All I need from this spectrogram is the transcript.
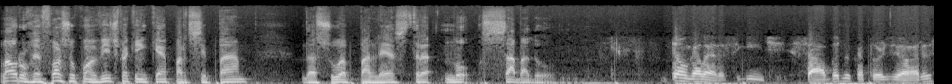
Lauro, reforça o convite para quem quer participar da sua palestra no sábado. Então, galera, é o seguinte, sábado, 14 horas,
